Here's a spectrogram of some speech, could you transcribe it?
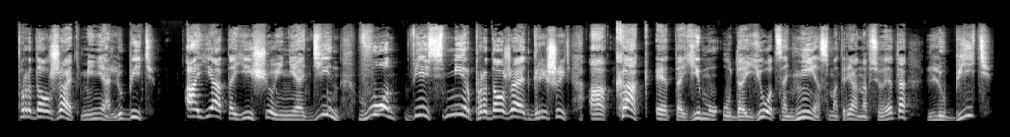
продолжать меня любить? А я-то еще и не один. Вон весь мир продолжает грешить. А как это ему удается, несмотря на все это, любить?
